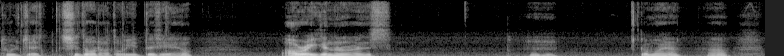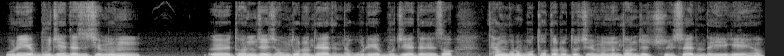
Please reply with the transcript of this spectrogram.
둘째 치더라도 이 뜻이에요. Our ignorance 그 뭐야? 아, 우리의 무지에 대해서 질문을 던질 정도는 돼야 된다. 우리의 무지에 대해서 탐구를 못하더라도 질문은 던질 수 있어야 된다. 이 얘기예요.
